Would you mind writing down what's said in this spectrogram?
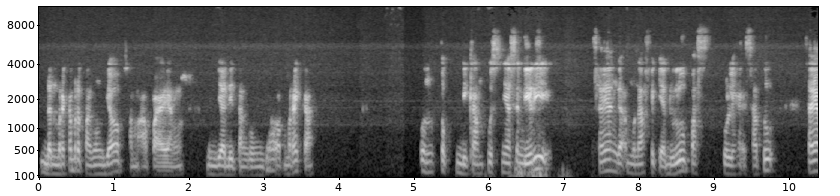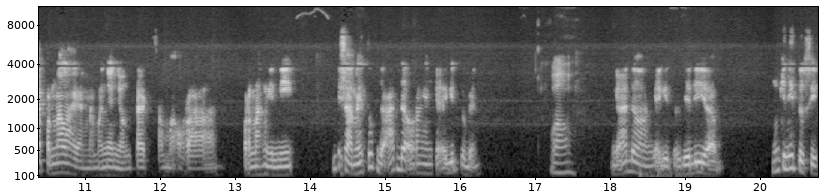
dan mereka bertanggung jawab sama apa yang menjadi tanggung jawab mereka. Untuk di kampusnya sendiri, saya nggak munafik ya. Dulu pas kuliah S1, saya pernah lah yang namanya nyontek sama orang. Pernah ini. Di sana itu nggak ada orang yang kayak gitu, Ben. Wow. Nggak ada orang kayak gitu. Jadi ya mungkin itu sih.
